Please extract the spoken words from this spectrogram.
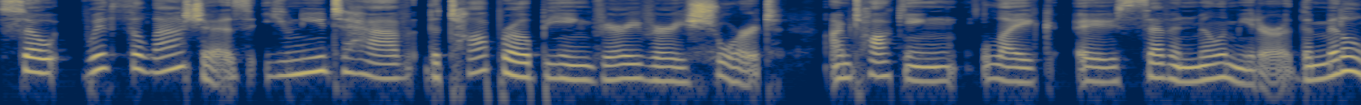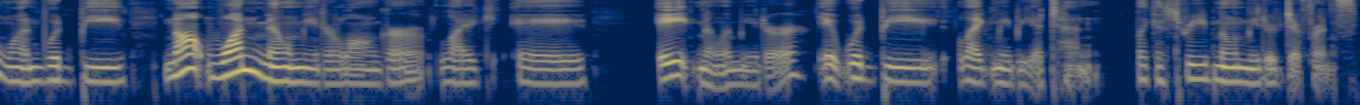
So, with the lashes, you need to have the top row being very, very short. I'm talking like a seven millimeter. The middle one would be not one millimeter longer, like a eight millimeter. It would be like maybe a 10, like a three millimeter difference.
